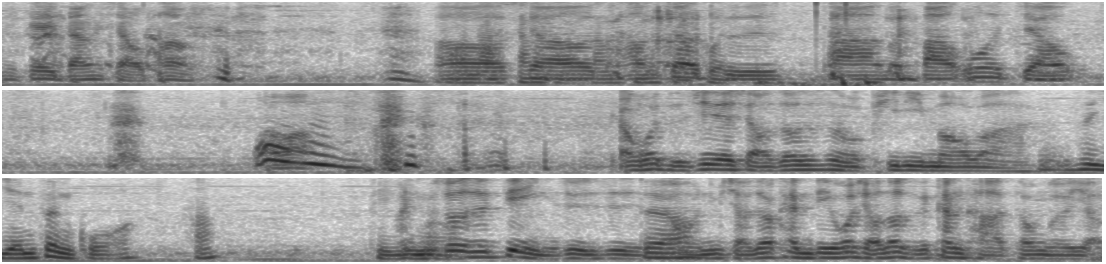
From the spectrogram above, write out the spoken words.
你可以当小胖。好小子，好小子，他们把我叫。哇！我只记得小时候是什么霹雳猫吧？是严正国啊？你们说的是电影是不是？对啊。你们小时候看电影，我小时候只是看卡通而已啊。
